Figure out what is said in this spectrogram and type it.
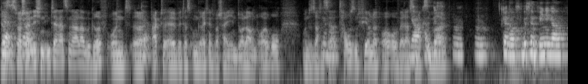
Das ja, ist wahrscheinlich ja. ein internationaler Begriff und äh, ja. aktuell wird das umgerechnet wahrscheinlich in Dollar und Euro. Und du sagtest genau. ja 1400 Euro wäre das maximal. Bisschen, mm, mm. genau, ist ein bisschen weniger,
